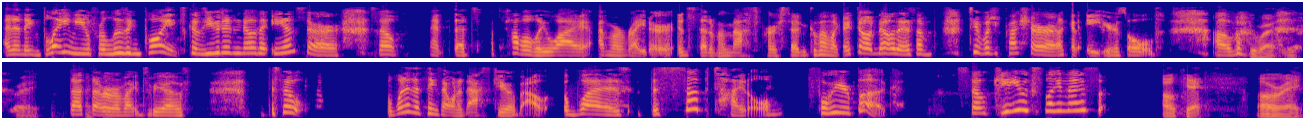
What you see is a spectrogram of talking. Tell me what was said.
and then they blame you for losing points because you didn't know the answer. So and that's probably why I'm a writer instead of a math person because I'm like, I don't know this. I'm too much pressure like at eight years old. Um, right, right, right. That's what it reminds me of. So one of the things I wanted to ask you about was the subtitle for your book. So can you explain this? Okay. All right.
